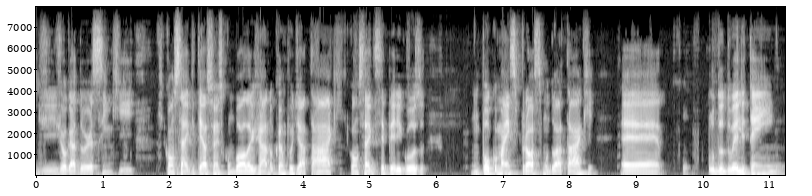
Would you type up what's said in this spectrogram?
de jogador assim que, que consegue ter ações com bola já no campo de ataque, que consegue ser perigoso um pouco mais próximo do ataque, é, o Dudu ele tem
